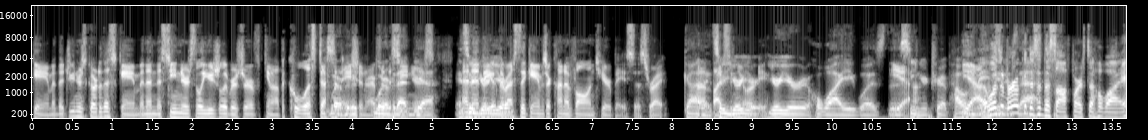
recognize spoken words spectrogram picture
game and the juniors go to this game, and then the seniors will usually reserve you know the coolest destination whatever right, for the that, seniors. Yeah. And, and so then the, the, rest of the games are kind of volunteer basis, right? Got um, it. So your, your your Hawaii was the yeah. senior trip. How yeah, it wasn't broken. This is the sophomores to Hawaii.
